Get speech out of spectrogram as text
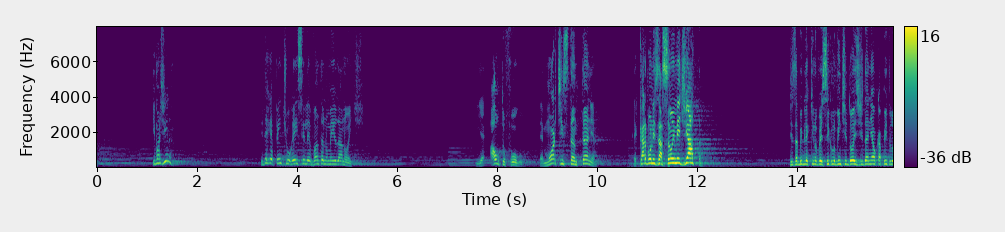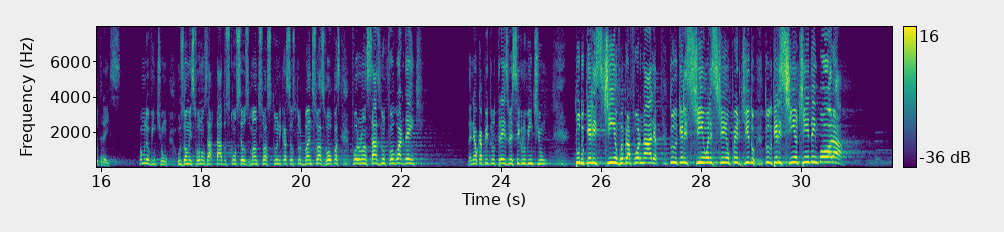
Imagina. E de repente o rei se levanta no meio da noite. E é alto fogo, é morte instantânea. É carbonização imediata. Diz a Bíblia aqui no versículo 22 de Daniel capítulo 3. Vamos ler o 21. Os homens foram atados com seus mantos, suas túnicas, seus turbantes, suas roupas, foram lançados no fogo ardente. Daniel capítulo 3, versículo 21. Tudo que eles tinham foi para a fornalha, tudo que eles tinham, eles tinham perdido, tudo que eles tinham, tinha ido embora.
